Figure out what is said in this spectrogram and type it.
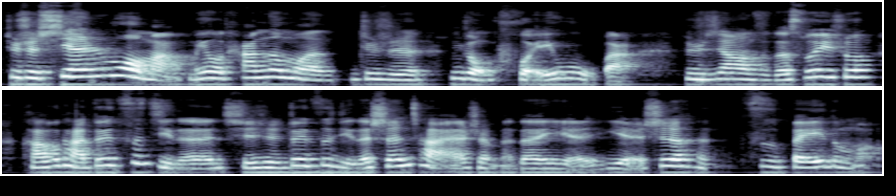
就是纤弱嘛，没有他那么就是那种魁梧吧，就是这样子的。所以说，卡夫卡对自己的其实对自己的身材啊什么的也也是很自卑的嘛。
